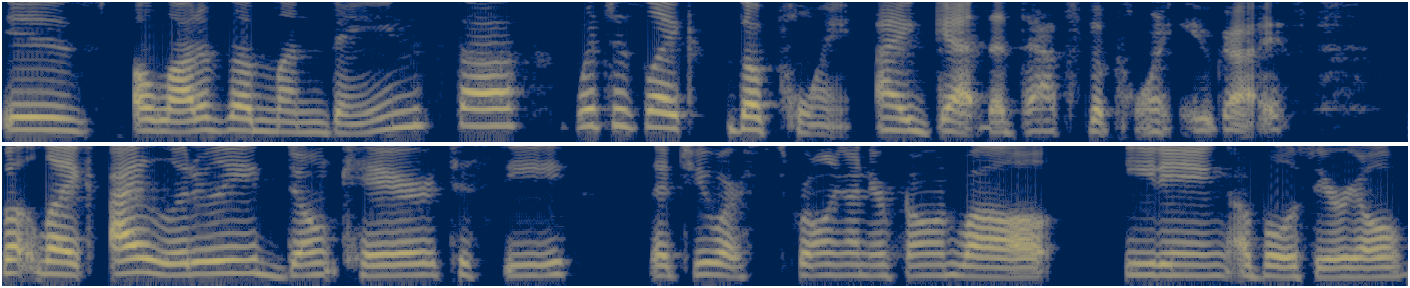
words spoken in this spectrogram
is a lot of the mundane stuff, which is like the point. I get that that's the point, you guys. But like, I literally don't care to see that you are scrolling on your phone while eating a bowl of cereal.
